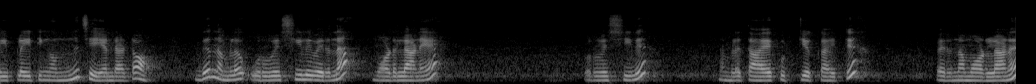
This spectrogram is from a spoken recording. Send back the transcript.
റീപ്ലേറ്റിംഗ് ഒന്നും ചെയ്യണ്ട കേട്ടോ ഇത് നമ്മൾ ഉർവശിയിൽ വരുന്ന മോഡലാണേ ഉർവശിയിൽ നമ്മൾ താഴെ കുറ്റിയൊക്കെ ആയിട്ട് വരുന്ന മോഡലാണ്.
